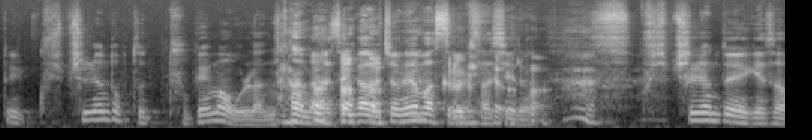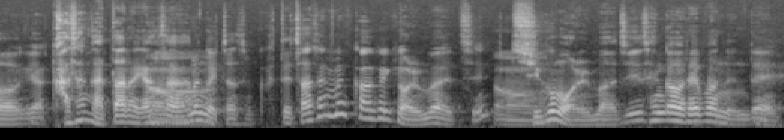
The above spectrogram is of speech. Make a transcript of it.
근데 97년도부터 두 배만 올랐나라는 생각을 좀 해봤어요. 사실은 97년도 얘기해서 가장 간단하게 항상 어. 하는 거 있지 않습니까? 그때 짜장면 가격이 얼마였지? 어. 지금 얼마지? 생각을 해봤는데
